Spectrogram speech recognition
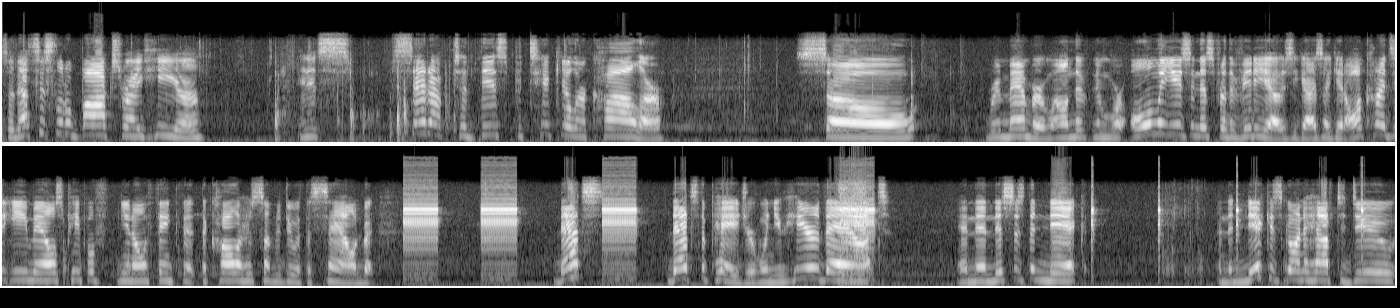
So that's this little box right here. And it's set up to this particular collar. So remember, on the, and we're only using this for the videos, you guys. I get all kinds of emails. People, you know, think that the collar has something to do with the sound, but that's that's the pager. When you hear that, and then this is the nick, and the nick is going to have to do,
